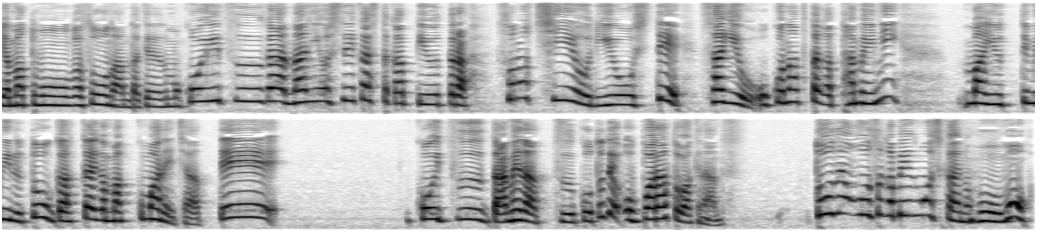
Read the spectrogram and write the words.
大和がそうなんだけれどもこいつが何をしていかしたかって言ったらその知恵を利用して詐欺を行ったがためにまあ言ってみると学会が巻き込まれちゃってこいつダメだっつうことで追っ払ったわけなんです。当然大阪弁護士会の方も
